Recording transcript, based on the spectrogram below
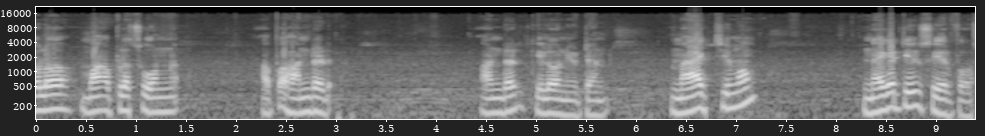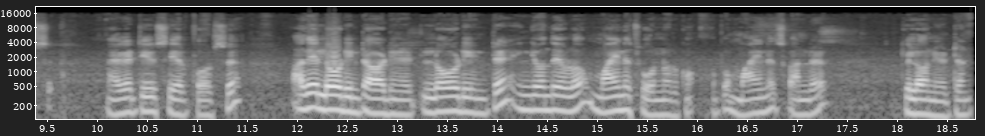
எவ்வளோ? மா ப்ளஸ் ஒன்று அப்போ hundred hundred kilo newton maximum negative shear force negative shear force அதே load into ordinate load into இங்கே வந்து எவ்வளோ மைனஸ் ஒன்று இருக்கும். அப்போ minus hundred kilo newton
